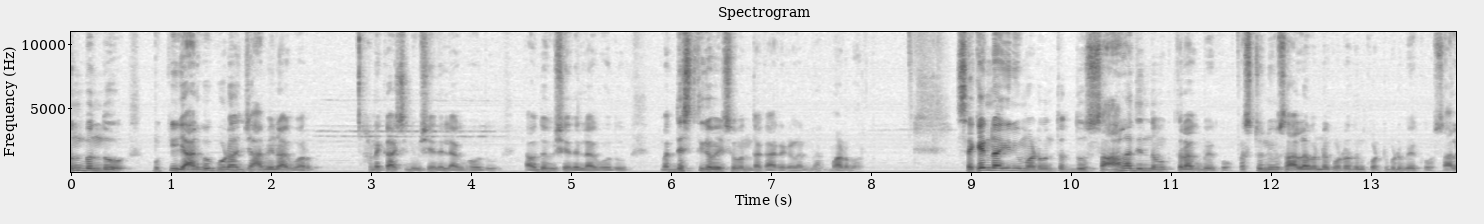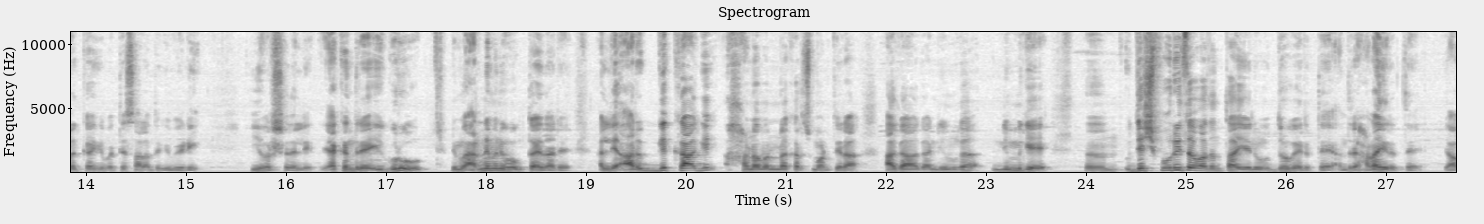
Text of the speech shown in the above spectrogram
ಒಂದು ಬಂದು ಮುಖ್ಯ ಯಾರಿಗೂ ಕೂಡ ಜಾಮೀನಾಗಬಾರ್ದು. ಹಣಕಾಸಿನ ವಿಷಯದಲ್ಲಿ ಆಗ್ಬೋದು ಯಾವುದೋ ವಿಷಯದಲ್ಲಿ ಆಗ್ಬೋದು ಮಧ್ಯಸ್ಥಿಕೆ ವಹಿಸುವಂಥ ಕಾರ್ಯಗಳನ್ನು ಮಾಡಬಾರ್ದು. ಸೆಕೆಂಡಾಗಿ ನೀವು ಮಾಡುವಂಥದ್ದು ಸಾಲದಿಂದ ಮುಕ್ತರಾಗಬೇಕು. ಫಸ್ಟು ನೀವು ಸಾಲವನ್ನು ಕೊಡೋದನ್ನು ಕೊಟ್ಟು ಬಿಡಬೇಕು ಸಾಲಕ್ಕಾಗಿ ಮತ್ತೆ ಸಾಲ ತೆಗಿಬೇಡಿ. ಈ ವರ್ಷದಲ್ಲಿ. ಯಾಕಂದರೆ ಈ ಗುರು ನಿಮ್ಮ ಅರಣ್ಯಮನೆಗೆ ಮನೆಗೆ ಹೋಗ್ತಾ ಇದ್ದಾರೆ. ಅಲ್ಲಿ ಆರೋಗ್ಯಕ್ಕಾಗಿ ಹಣವನ್ನು ಖರ್ಚು ಮಾಡ್ತೀರಾ? ಆಗಾಗ ನಿಮ್ಗೆ, ನಿಮಗೆ ಉದ್ದೇಶಪೂರಿತವಾದಂಥ ಏನು ಉದ್ಯೋಗ ಇರುತ್ತೆ? ಅಂದರೆ ಹಣ ಇರುತ್ತೆ. ಯಾವ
